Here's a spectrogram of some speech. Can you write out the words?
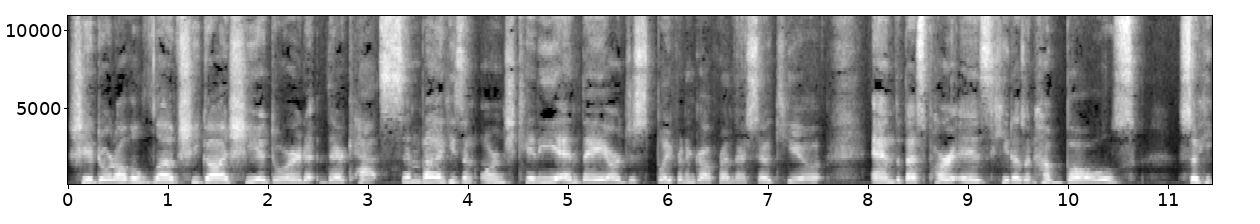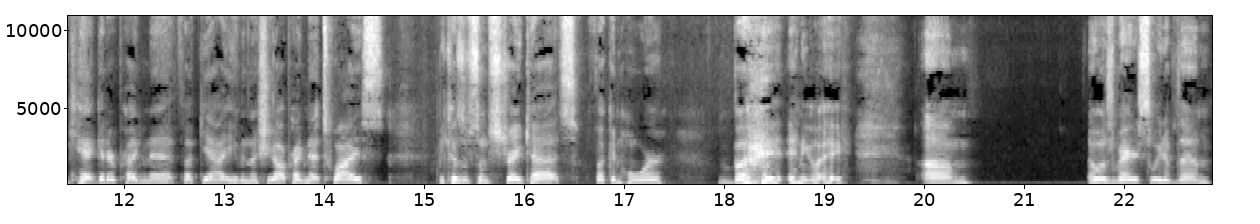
She adored all the love she got. She adored their cat Simba. He's an orange kitty and they are just boyfriend and girlfriend. They're so cute. And the best part is he doesn't have balls, so he can't get her pregnant. Fuck yeah, even though she got pregnant twice because of some stray cats. Fucking whore. But anyway, um, it was very sweet of them.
